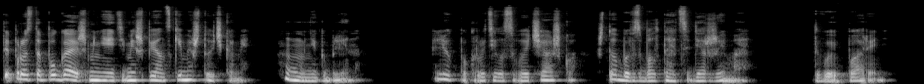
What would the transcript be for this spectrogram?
ты просто пугаешь меня этими шпионскими штучками. Умник, блин». Люк покрутил свою чашку, чтобы взболтать содержимое. Твой парень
